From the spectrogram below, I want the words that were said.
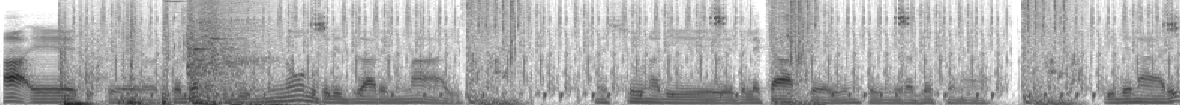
Ah, e ricordiamoci di non utilizzare mai nessuna di, delle carte ovviamente mi raddoppiano i denari.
